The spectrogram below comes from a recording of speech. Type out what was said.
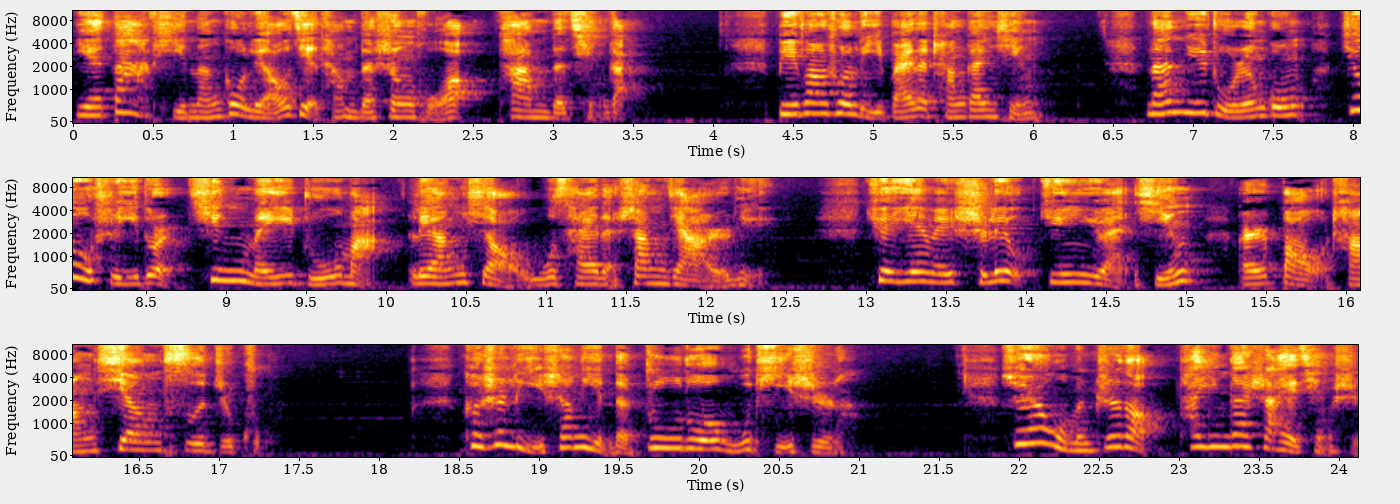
也大体能够了解他们的生活、他们的情感。比方说李白的《长干行》。男女主人公就是一对青梅竹马、两小无猜的商家儿女，却因为十六君远行而饱尝相思之苦。可是李商隐的诸多无题诗呢？虽然我们知道它应该是爱情诗，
